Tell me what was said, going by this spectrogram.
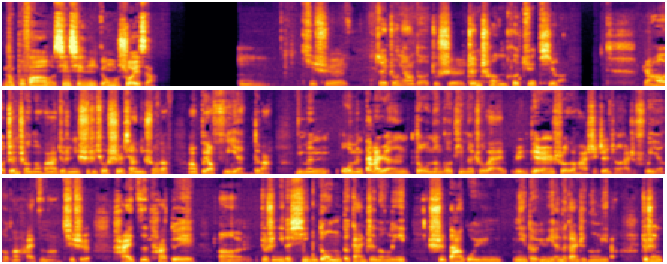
那不妨心情你跟我们说一下。嗯，其实最重要的就是真诚和具体了。然后真诚的话，就是你实事求是，像你说的啊，不要敷衍，对吧？你们我们大人都能够听得出来，别人说的话是真诚还是敷衍，何况孩子呢？其实孩子他对，呃，就是你的行动的感知能力。是大过于你你的语言的感知能力的，就是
